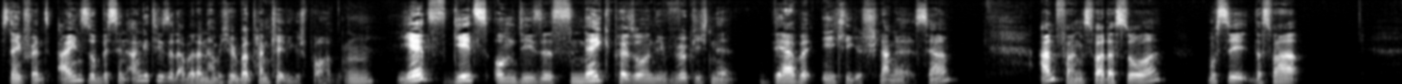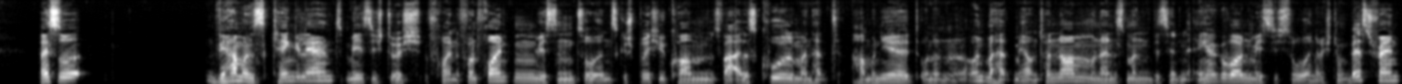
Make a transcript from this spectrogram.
Snake Friends 1 so ein bisschen angeteasert, aber dann habe ich über Tanklady gesprochen. Mhm. Jetzt geht's um diese Snake-Person, die wirklich eine derbe, eklige Schlange ist, ja? Anfangs war das so, musste, das war, weißt du, wir haben uns kennengelernt, mäßig durch Freunde von Freunden. Wir sind so ins Gespräch gekommen. Es war alles cool. Man hat harmoniert und und und und. Man hat mehr unternommen und dann ist man ein bisschen enger geworden, mäßig so in Richtung Best Friend.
